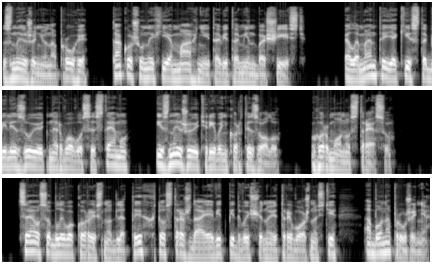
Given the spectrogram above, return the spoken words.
зниженню напруги, також у них є магній та вітамін В6, елементи, які стабілізують нервову систему і знижують рівень кортизолу, гормону стресу. Це особливо корисно для тих, хто страждає від підвищеної тривожності або напруження.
